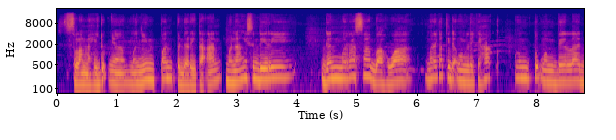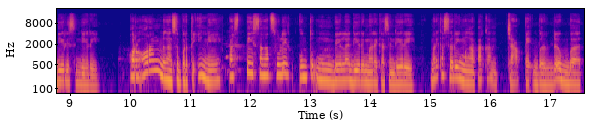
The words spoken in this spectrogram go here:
selama hidupnya menyimpan penderitaan, menangis sendiri, dan merasa bahwa mereka tidak memiliki hak untuk membela diri sendiri. Orang-orang dengan seperti ini pasti sangat sulit untuk membela diri mereka sendiri. Mereka sering mengatakan capek berdebat,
